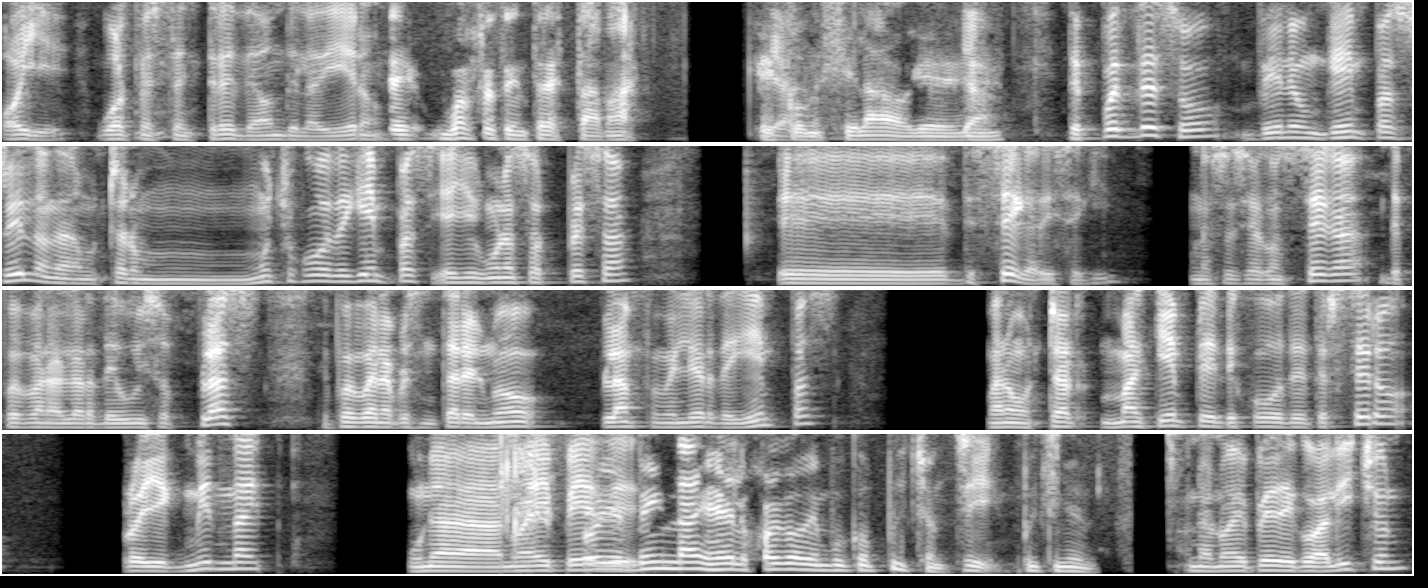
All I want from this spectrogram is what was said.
oye, Wolfenstein 3, ¿de dónde la vieron? Eh, Wolfenstein 3 está más Ya. congelado que. Ya. Después de eso, viene un Game Pass Reel donde mostraron muchos juegos de Game Pass y hay alguna sorpresa eh, de Sega, dice aquí. Una sociedad con Sega. Después van a hablar de Ubisoft Plus. Después van a presentar el nuevo plan familiar de Game Pass. Van a mostrar más gameplay de juegos de tercero. Project Midnight. Una nueva IP Project de. Midnight es el juego de Completion. Sí, una nueva IP de Coalition.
